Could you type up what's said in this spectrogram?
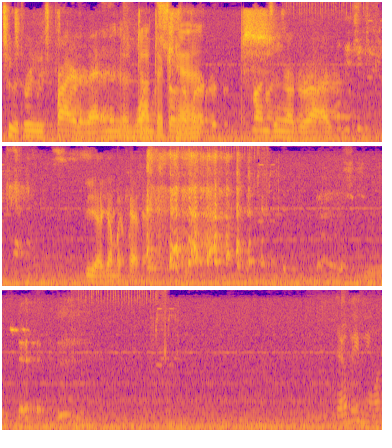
two or three weeks prior to that, and then just one Adopt a shows cat? up our, runs in our garage. What did you get a cat? Yeah, I got my cat. There'll be more.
